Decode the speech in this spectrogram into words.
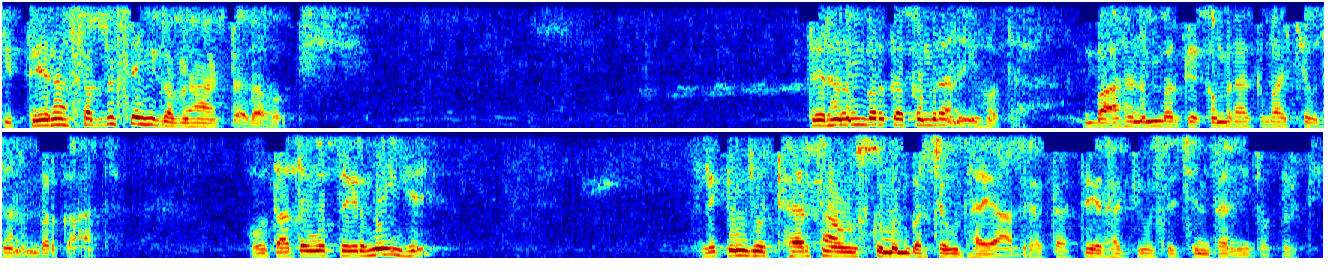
कि तेरह शब्द से ही घबराहट पैदा होती। तेरह नंबर का कमरा नहीं होता। बारह नंबर के कमरा के बाद चौदह नंबर का आता होता तो वो तेरह ही है। लेकिन जो ठहरता उसको नंबर चौदह याद रहता तेरह की उसे चिंता नहीं पकड़ती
